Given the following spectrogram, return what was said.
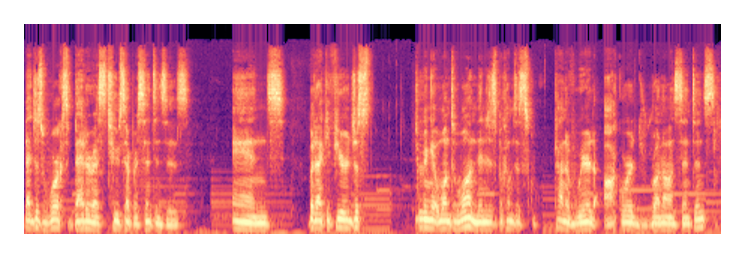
that just works better as two separate sentences. And, but like if you're just doing it one to one, then it just becomes this kind of weird, awkward run on sentence.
